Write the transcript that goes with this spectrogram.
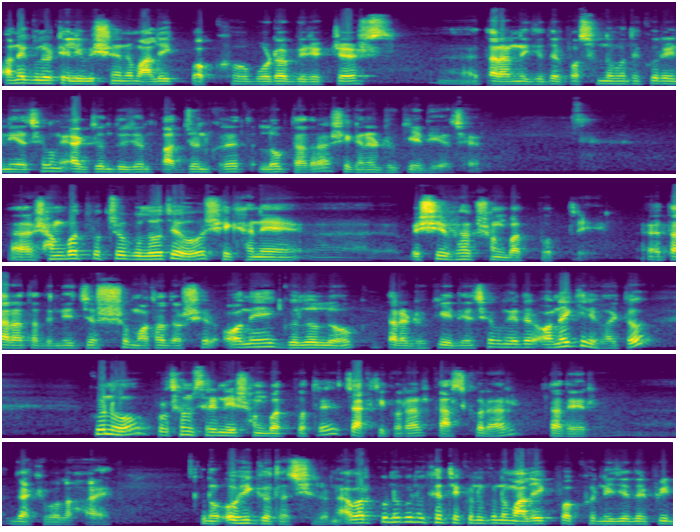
অনেকগুলো টেলিভিশনের মালিক পক্ষ বোর্ড অফ ডিরেক্টরস তারা নিজেদের পছন্দ মতো করে নিয়েছে এবং একজন দুজন পাঁচজন করে লোক তারা সেখানে ঢুকিয়ে দিয়েছে। সংবাদপত্রগুলোতেও সেখানে বেশিরভাগ সংবাদপত্রে তারা তাদের নিজস্ব মতাদর্শের অনেকগুলো লোক তারা ঢুকিয়ে দিয়েছে এবং এদের অনেকেরই হয়তো কোনো প্রথম শ্রেণির সংবাদপত্রে চাকরি করার, কাজ করার তাদের যাকে বলা হয় কোনো অভিজ্ঞতা ছিল না। আবার কোনো কোনো ক্ষেত্রে কোনো কোনো মালিক পক্ষ নিজেদের পিঠ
